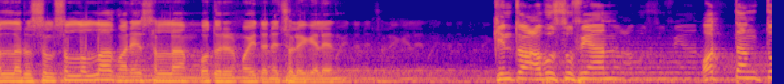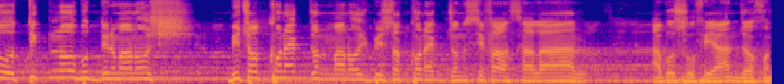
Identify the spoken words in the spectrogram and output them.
আল্লাহ রসুল সাল্লাম বদরের ময়দানে চলে গেলেন। কিন্তু আবু সুফিয়ান অত্যন্ত তীক্ষ্ণ বুদ্ধির মানুষ বিচক্ষণ একজন মানুষ, বিচক্ষণ একজন সিফা সালার। আবু সুফিয়ান যখন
